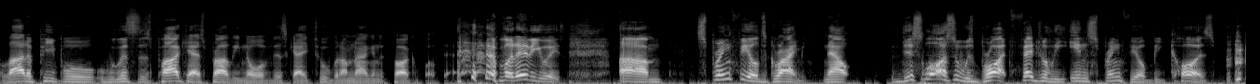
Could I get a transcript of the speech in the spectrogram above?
lot of people who listen to this podcast probably know of this guy too, but I'm not going to talk about that. but anyways, um, Springfield's grimy. Now, this lawsuit was brought federally in Springfield because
